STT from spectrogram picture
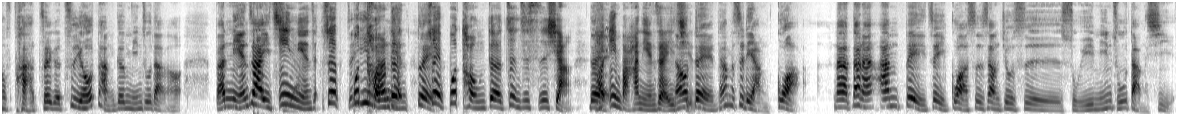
把这个自由党跟民主党啊，把它粘在一起，一粘在，所以不同的对，所以不同的政治思想，然后硬把它粘在一起，对，他们是两挂。那当然，安倍这一挂事实上就是属于民主党系。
